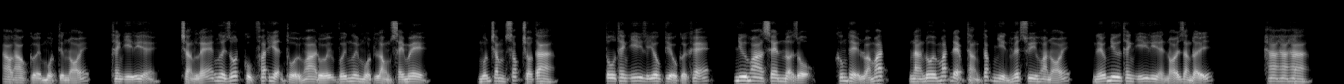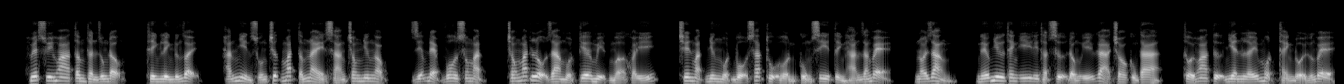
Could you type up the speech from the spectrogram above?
ào ào cười một tiếng nói, thanh y ỉa chẳng lẽ ngươi rốt cục phát hiện thổi hoa đối với ngươi một lòng say mê? Muốn chăm sóc cho ta? Tô thanh y yêu kiểu cười khẽ, như hoa sen nở rộ không thể loa mắt, nàng đôi mắt đẹp thẳng tắp nhìn huyết suy hoa nói, nếu như thanh y ỉa nói rằng đấy. Ha ha ha. Huyết suy hoa tâm thần rung động, thình lình đứng dậy, hắn nhìn xuống trước mắt tấm này sáng trong như ngọc, diễm đẹp vô song mặt, trong mắt lộ ra một tia mịt mở khoái ý, trên mặt nhưng một bộ sát thụ hồn cùng si tình hắn dáng vẻ, nói rằng, nếu như thanh y thì thật sự đồng ý gả cho cùng ta, thổi hoa tự nhiên lấy một thành đổi hướng về,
